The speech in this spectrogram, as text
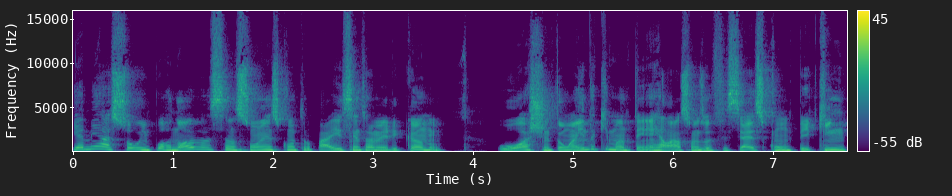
e ameaçou impor novas sanções contra o país centro-americano. Washington, ainda que mantenha relações oficiais com Pequim,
